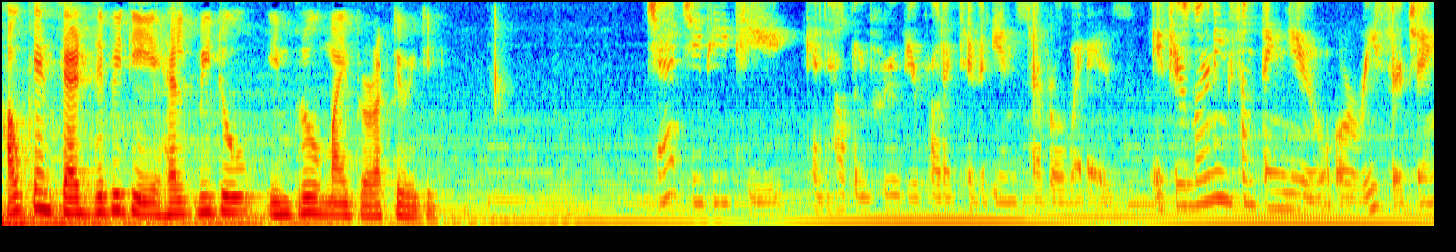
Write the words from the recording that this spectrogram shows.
How can ChatGPT help me to improve my productivity? ChatGPT can help improve your productivity in several ways. If you're learning something new or researching,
